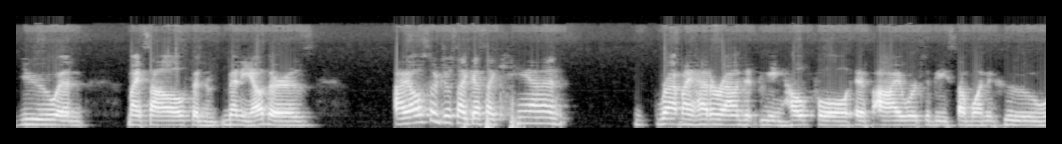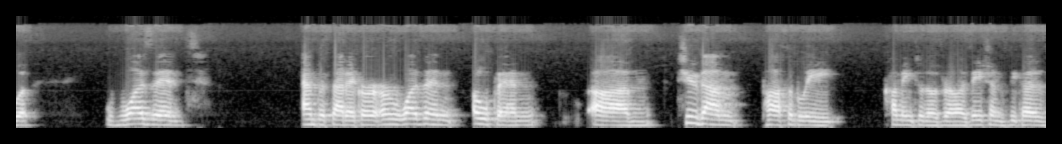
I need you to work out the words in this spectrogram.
you and myself and many others, I also just, I guess I can't wrap my head around it being helpful if I were to be someone who wasn't empathetic or, or wasn't open um, to them possibly coming to those realizations because,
